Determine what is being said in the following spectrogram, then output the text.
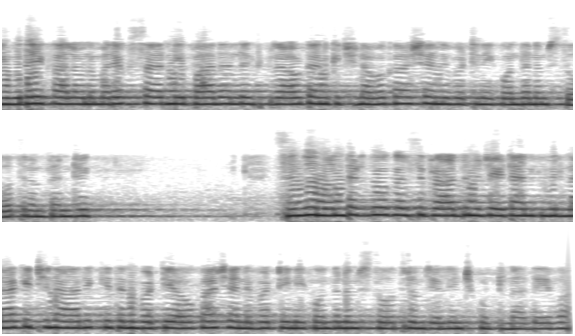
ఈ ఉదయకాలంలో మరొకసారి నీ పాదాల దగ్గరికి రావడానికి ఇచ్చిన అవకాశాన్ని బట్టి నీకు వందనం స్తోత్రం తండ్రి. సంఘం అంతటితో కలిసి ప్రార్థన చేయడానికి మీరు నాకు ఇచ్చిన ఆధిక్యతను బట్టి అవకాశాన్ని బట్టి నీకు వందనం స్తోత్రం చెల్లించుకుంటున్నా దేవా.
